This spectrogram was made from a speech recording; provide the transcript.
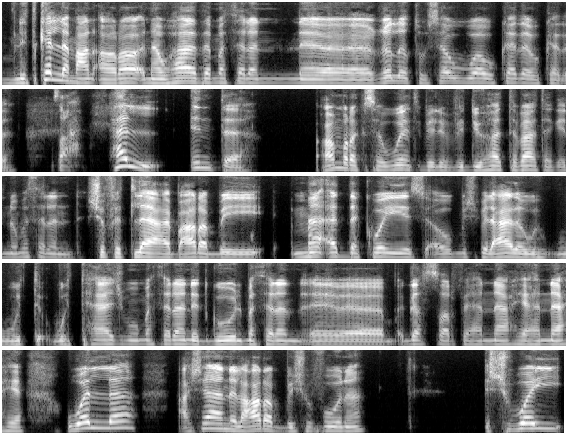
بنتكلم عن آرائنا وهذا مثلا آه، غلط وسوى وكذا وكذا. صح. هل أنت عمرك سويت بالفيديوهات تبعتك إنه مثلا شفت لاعب عربي ما أدى كويس أو مش بالعادة وتهاجمه مثلا تقول مثلا آه، قصر في هالناحية هالناحية ولا عشان العرب بيشوفونا شوي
